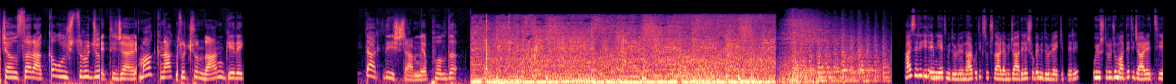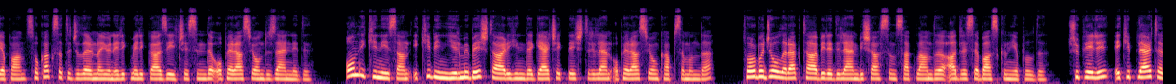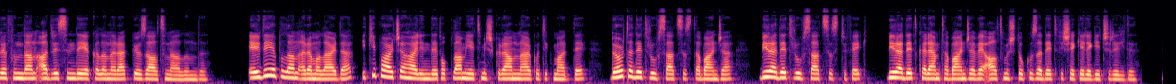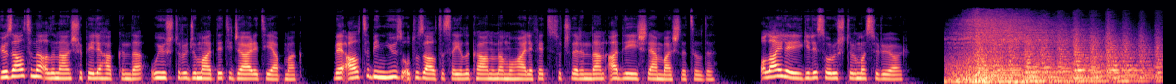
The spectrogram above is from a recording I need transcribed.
Şahıslar hakkında uyuşturucu ticaret maknak suçundan gerekli adli işlem yapıldı. Kayseri İl Emniyet Müdürlüğü Narkotik Suçlarla Mücadele Şube Müdürlüğü ekipleri, uyuşturucu madde ticareti yapan sokak satıcılarına yönelik Melikgazi ilçesinde operasyon düzenledi. 12 Nisan 2025 tarihinde gerçekleştirilen operasyon kapsamında, torbacı olarak tabir edilen bir şahsın saklandığı adrese baskın yapıldı. Şüpheli, ekipler tarafından adresinde yakalanarak gözaltına alındı. Evde yapılan aramalarda, iki parça halinde toplam 70 gram narkotik madde, 4 adet ruhsatsız tabanca, 1 adet ruhsatsız tüfek, 1 adet kalem tabanca ve 69 adet fişek ele geçirildi. Gözaltına alınan şüpheli hakkında uyuşturucu madde ticareti yapmak ve 6136 sayılı kanuna muhalefet suçlarından adli işlem başlatıldı. Olayla ilgili soruşturma sürüyor.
